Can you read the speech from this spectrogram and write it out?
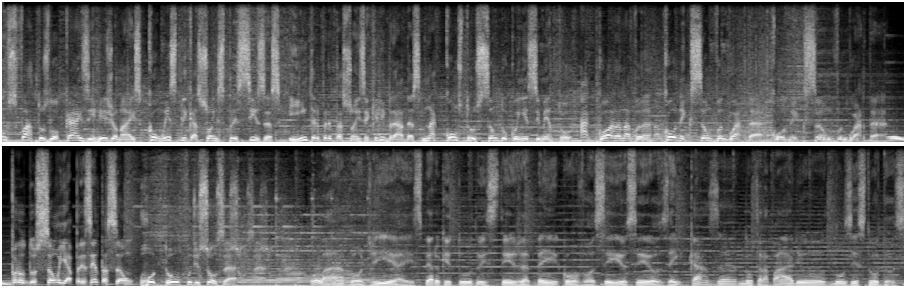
Os fatos locais e regionais com explicações precisas e interpretações equilibradas na construção do conhecimento. Agora na Van, Conexão Vanguarda. Conexão Vanguarda. Produção e apresentação, Rodolfo de Souza. Olá, bom dia. Espero que tudo esteja bem com você e os seus, em casa, no trabalho, nos estudos.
